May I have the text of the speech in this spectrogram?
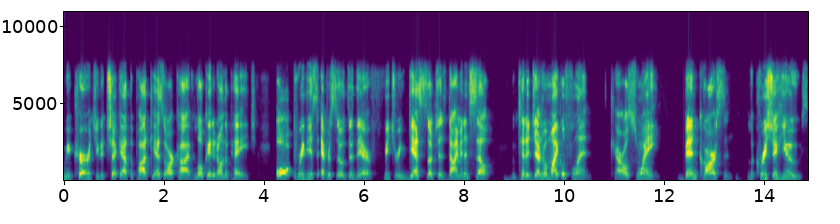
we encourage you to check out the podcast archive located on the page. All previous episodes are there featuring guests such as Diamond and Silk, Lieutenant General Michael Flynn, Carol Swain, Ben Carson, Lucretia Hughes,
